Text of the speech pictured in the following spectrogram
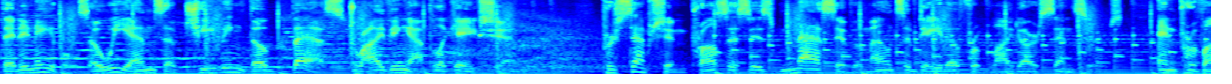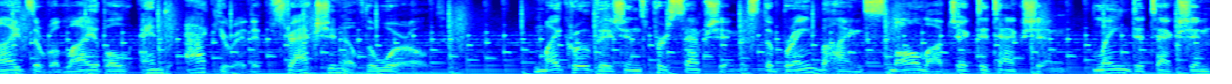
that enables OEMs achieving the best driving application. Perception processes massive amounts of data from LiDAR sensors and provides a reliable and accurate abstraction of the world. Microvision's perception is the brain behind small object detection, lane detection,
